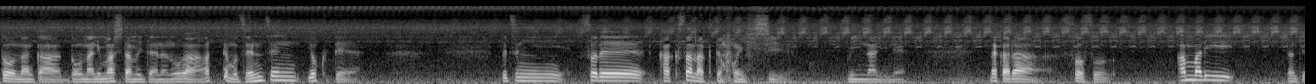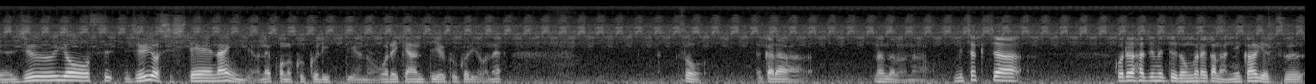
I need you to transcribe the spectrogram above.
となんかどうなりましたみたいなのがあっても全然よくて別にそれ隠さなくてもいいしみんなにね。だからそうそう。あんまりなんていうの重要視重要視してないんだよねこのくくりっていうの。俺キャンっていうくくりをね。そう。だからなんだろうな。めちゃくちゃこれを始めてどんぐらいかな？2ヶ月。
